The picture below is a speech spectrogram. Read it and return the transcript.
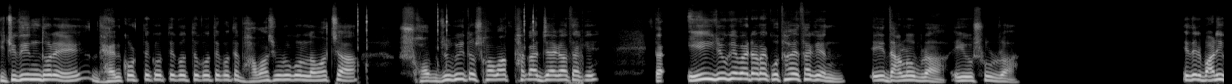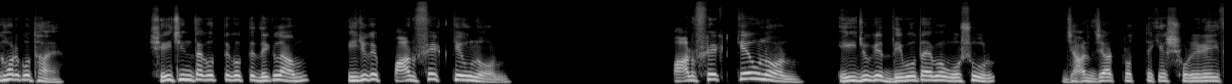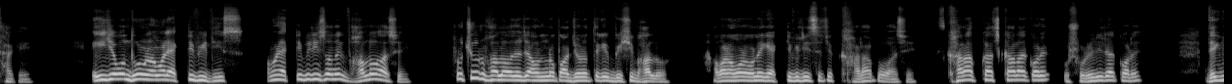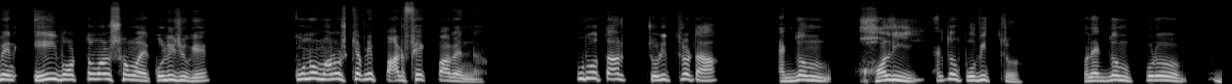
কিছুদিন ধরে ধ্যান করতে করতে করতে করতে করতে ভাবা শুরু করলাম আচ্ছা সব যুগেই তো সবার থাকার জায়গা থাকে। তা এই যুগে বেটারা কোথায় থাকেন? এই দানবরা, এই অসুররা। এদের বাড়ি ঘর কোথায়? সেই চিন্তা করতে করতে দেখলাম এই যুগে পারফেক্ট কেউ নন। পারফেক্ট কেউ নন। এই যুগে দেবতা এবং অসুর যার যার প্রত্যেকের শরীরেই থাকে। এই যেমন ধরুন আমার অ্যাক্টিভিটিস আমার অ্যাক্টিভিটিস অনেক ভালো আছে, প্রচুর ভালো আছে, যা অন্য পাঁচজনের থেকে বেশি ভালো। আবার আমার অনেক অ্যাক্টিভিটিস আছে, খারাপও আছে। খারাপ কাজ কারা করে? ও শরীরীরা করে। দেখবেন এই বর্তমান সময়ে কলিযুগে কোনো মানুষকে আপনি পারফেক্ট পাবেন না। পুরো তার চরিত্রটা একদম হলি, একদম পবিত্র। মানে একদম পুরো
